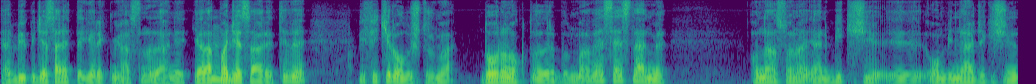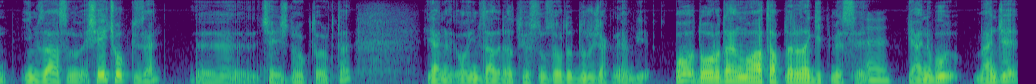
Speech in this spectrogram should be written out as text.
yani büyük bir cesaret de gerekmiyor aslında da hani yaratma hı hı. cesareti ve bir fikir oluşturma, doğru noktaları bulma ve seslenme. Ondan sonra yani bir kişi e, on binlerce kişinin imzasını şey çok güzel e, Change.org'da. Yani o imzaları atıyorsunuz orada duracak. Yani bir, o doğrudan muhataplarına gitmesi. Evet. Yani bu bence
